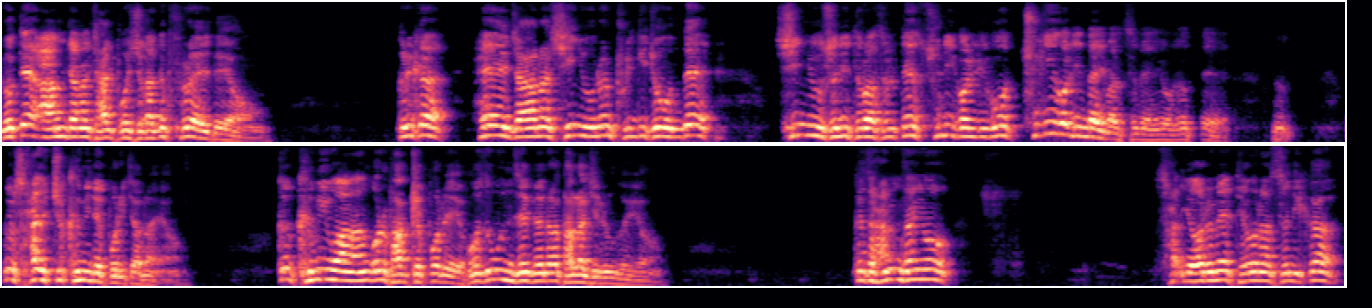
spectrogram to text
요때 암장을 잘 보셔가지고 풀어야 돼요. 그러니까 해자나 신유는 풀기 좋은데 신유술이 들어왔을 때 술이 걸리고 축이 걸린다 이 말씀이에요. 요때. 그 사유축 금이 돼 버리잖아요. 그 금이 왕한 걸로 바뀌어 버려요. 거기서 운세 변화가 달라지는 거예요. 그래서 항상 요 사- 여름에 태어났으니까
